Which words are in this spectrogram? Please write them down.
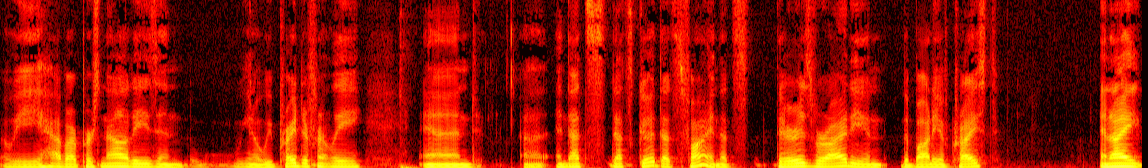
We have our personalities, and you know, we pray differently, and uh, and that's that's good. That's fine. That's there is variety in the body of Christ, and I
